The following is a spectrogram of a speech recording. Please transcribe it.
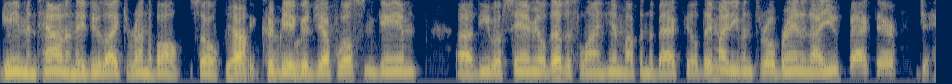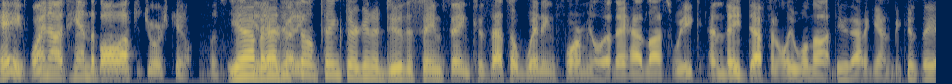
game in town, and they do like to run the ball. So yeah. it could be a good Jeff Wilson game. Uh, Deebo Samuel, they'll just line him up in the backfield. They might even throw Brandon Aiyuk back there. Hey, why not hand the ball off to George Kittle? Let's Yeah, but I just don't think they're going to do the same thing because that's a winning formula they had last week, and they definitely will not do that again because they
